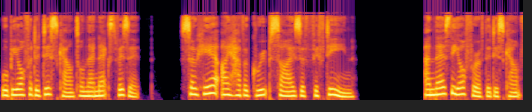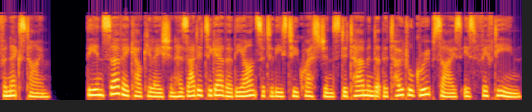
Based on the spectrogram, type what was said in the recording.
will be offered a discount on their next visit. So here I have a group size of 15. And there's the offer of the discount for next time. The in-survey calculation has added together the answer to these two questions determined that the total group size is 15.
